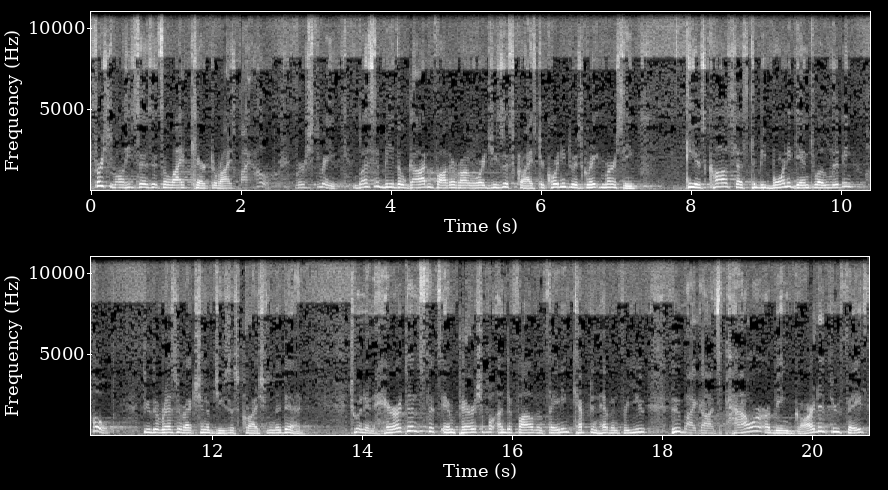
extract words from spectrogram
First of all, he says it's a life characterized by hope. Verse 3 Blessed be the God and Father of our Lord Jesus Christ. According to his great mercy, he has caused us to be born again to a living hope through the resurrection of Jesus Christ from the dead to an inheritance that's imperishable, undefiled, and fading, kept in heaven for you, who by God's power are being guarded through faith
